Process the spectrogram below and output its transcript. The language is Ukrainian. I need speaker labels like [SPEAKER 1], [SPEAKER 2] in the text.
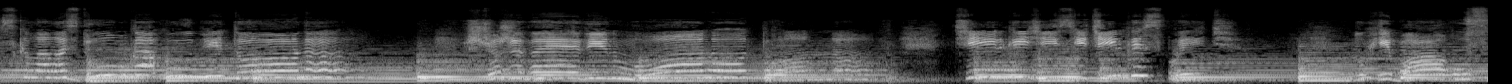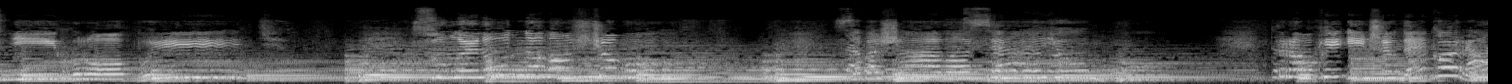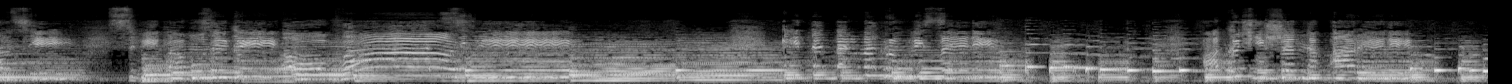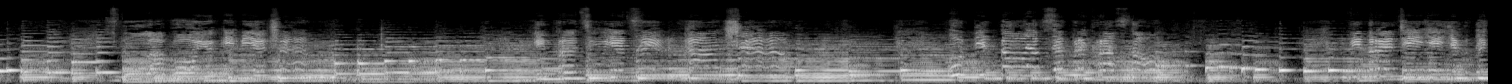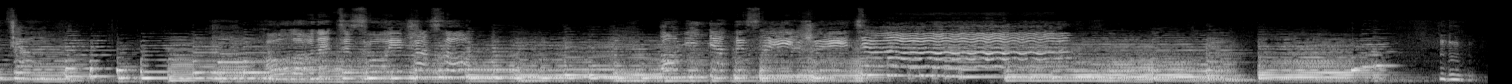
[SPEAKER 1] Склалась думка у Пітона, що живе він монотонно, тільки їсть і тільки спить, ну хіба у сні хропить? Сумно й нудно ось чому забажалося декорацій, світла музики овацій. І тепер на круглій сцені, а точніше на арені, навчитися своєчасно поміняти стиль життя. Mm-hmm.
